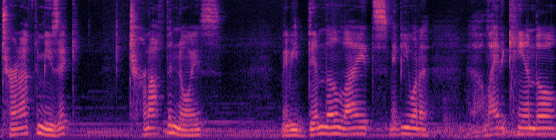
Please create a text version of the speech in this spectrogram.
Turn off the music, turn off the noise, maybe dim the lights, maybe you want to uh, light a candle,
